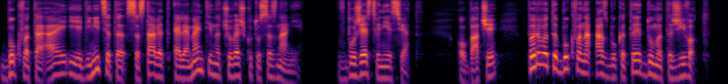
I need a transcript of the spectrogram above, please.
Буквата А и единицата съставят елементи на човешкото съзнание. В Божествения свят. Обаче, първата буква на азбуката е думата живот.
